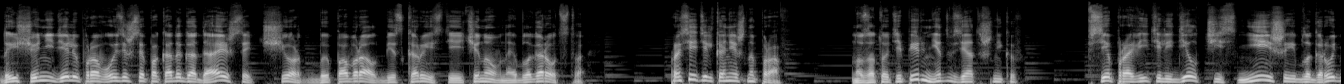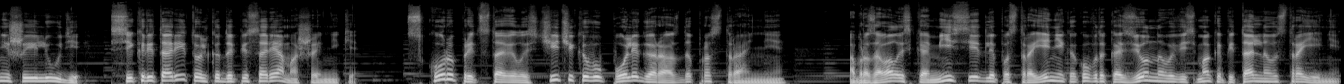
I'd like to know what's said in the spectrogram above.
да еще неделю провозишься, пока догадаешься, черт бы побрал бескорыстие и чиновное благородство. Проситель, конечно, прав, но зато теперь нет взятошников. Все правители дел честнейшие и благороднейшие люди, Секретари только до писаря мошенники. Скоро представилось Чичикову поле гораздо пространнее. Образовалась комиссия для построения какого-то казенного весьма капитального строения.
